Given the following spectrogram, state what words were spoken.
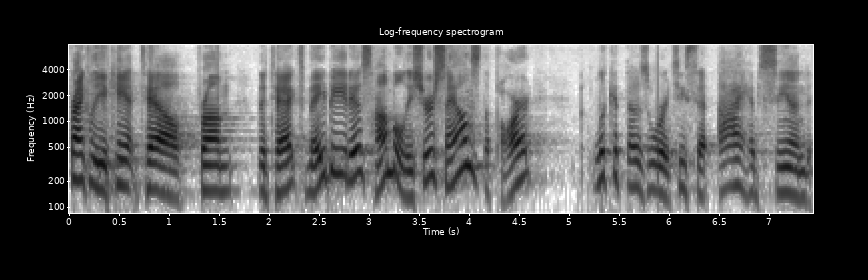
frankly, you can't tell from the text. Maybe it is humble. He sure sounds the part. But look at those words. He said, I have sinned.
